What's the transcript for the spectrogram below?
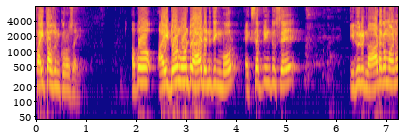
ഫൈവ് തൗസൻഡ് ക്രോസ് ആയി. അപ്പോൾ I don't want to add anything more excepting to say ഇതൊരു നാടകമാണ്.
